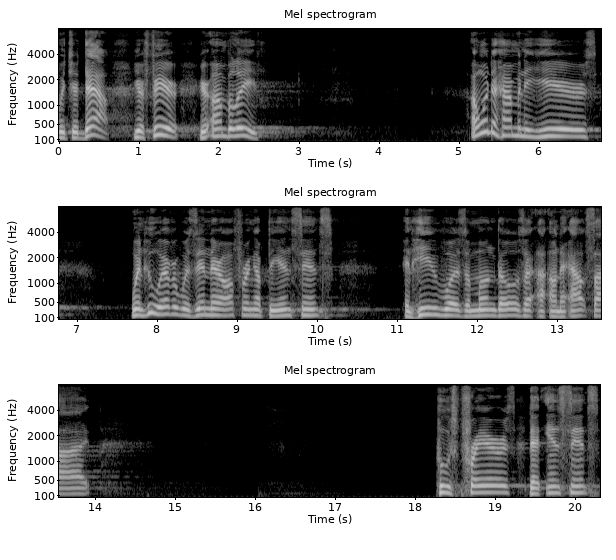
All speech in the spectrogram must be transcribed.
with your doubt, your fear, your unbelief. I wonder how many years when whoever was in there offering up the incense and he was among those uh, uh, on the outside whose prayers, that incense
